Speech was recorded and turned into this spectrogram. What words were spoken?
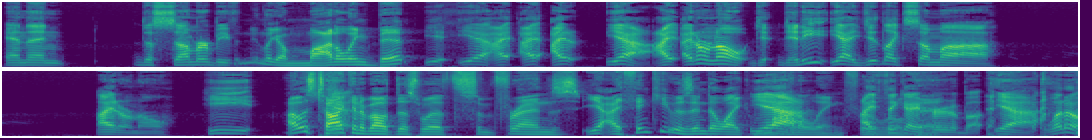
and then the summer before. like a modeling bit. Yeah, yeah, I, I, I yeah, I, I don't know. Did, did he? Yeah, he did like some. uh I don't know. He I was talking about this with some friends. Yeah, I think he was into like yeah, modeling. For I I think I heard about. Yeah, what a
